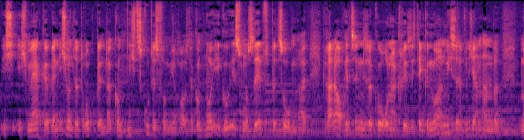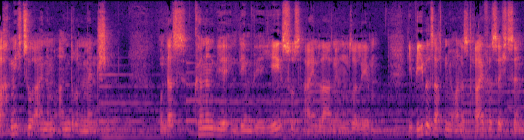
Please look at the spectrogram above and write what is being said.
Ich, ich merke, wenn ich unter Druck bin, da kommt nichts Gutes von mir raus. Da kommt nur Egoismus, Selbstbezogenheit. Gerade auch jetzt in dieser Corona-Krise. Ich denke nur an mich selbst, nicht an andere. Mach mich zu einem anderen Menschen. Und das können wir, indem wir Jesus einladen in unser Leben. Die Bibel sagt in Johannes 3, Vers 16,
